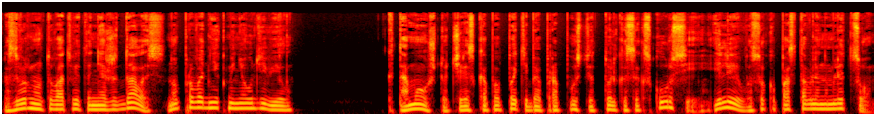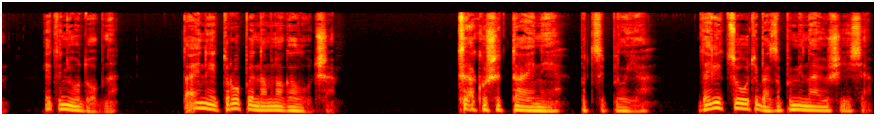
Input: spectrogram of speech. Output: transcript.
Развернутого ответа не ожидалось, но проводник меня удивил. К тому, что через КПП тебя пропустят только с экскурсией или высокопоставленным лицом. Это неудобно. Тайные тропы намного лучше. «Так уж и тайные», — подцепил я. «Да лицо у тебя запоминающееся».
